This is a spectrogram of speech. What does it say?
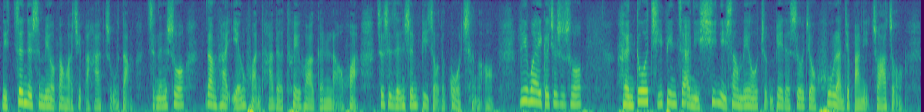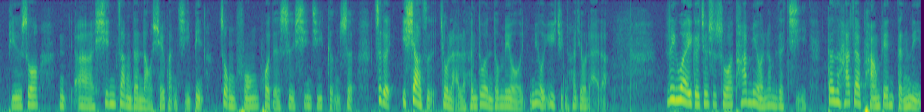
你真的是没有办法去把它阻挡，只能说让它延缓它的退化跟老化，这是人生必走的过程啊。另外一个就是说。很多疾病在你心理上没有准备的时候，就忽然就把你抓走。比如说，呃，心脏的脑血管疾病、中风或者是心肌梗塞，这个一下子就来了，很多人都没有没有预警，他就来了。另外一个就是说，他没有那么的急，但是他在旁边等你，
